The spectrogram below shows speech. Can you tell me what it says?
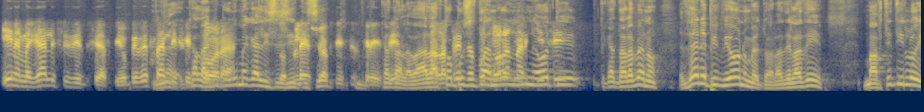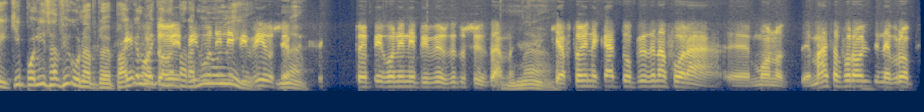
Είναι μεγάλη συζήτηση αυτή, η οποία δεν θα ναι, λυθεί καλά, τώρα είναι πολύ μεγάλη συζήτηση. στο πλαίσιο αυτής της κρίσης. Κατάλαβα. Αλλά, αυτό που ζητάνε όλοι είναι ότι, καταλαβαίνω, δεν επιβιώνουμε τώρα. Δηλαδή, με αυτή τη λογική πολλοί θα φύγουν από το επάγγελμα και θα παραμείνουν είναι επιβίωση ναι. Το επίγον είναι επιβίωση, δεν το συζητάμε. Ναι. Και αυτό είναι κάτι το οποίο δεν αφορά ε, μόνο εμάς, αφορά όλη την Ευρώπη.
